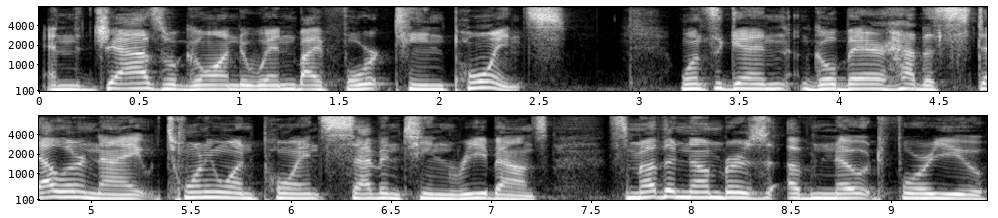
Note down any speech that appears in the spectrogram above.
and the Jazz would go on to win by 14 points. Once again, Gobert had a stellar night 21 points, 17 rebounds. Some other numbers of note for you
